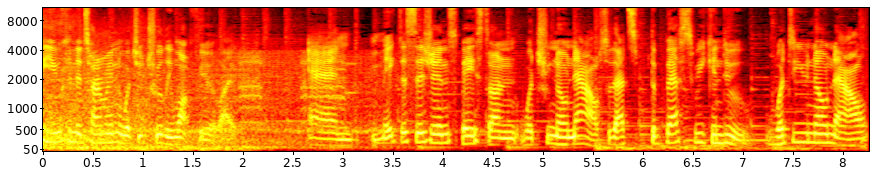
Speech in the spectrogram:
only you can determine what you truly want for your life and make decisions based on what you know now. So that's the best we can do. What do you know now?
